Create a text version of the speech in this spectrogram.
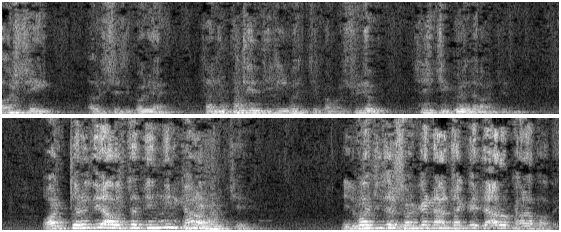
অবশ্যই অনুষ্ঠিত করে তাদের প্রতিনিধি নির্বাচিত করার সুযোগ সৃষ্টি করে দেওয়ার জন্য। অর্থনীতির অবস্থা দিন দিন খারাপ হচ্ছে। নির্বাচিত সরকার না থাকলে আরও খারাপ হবে।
